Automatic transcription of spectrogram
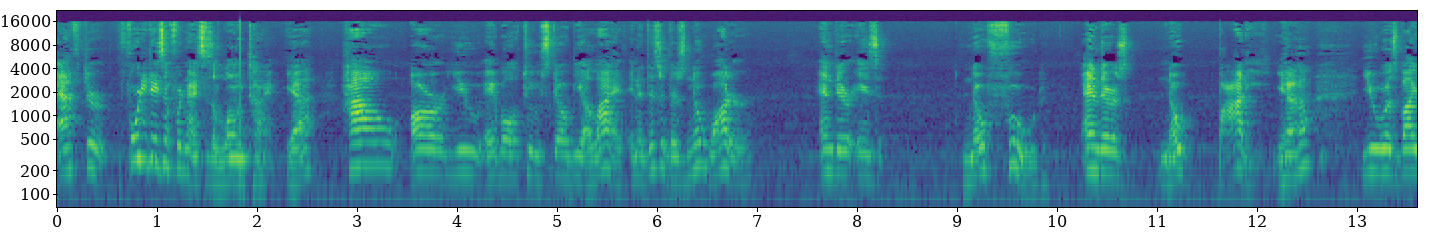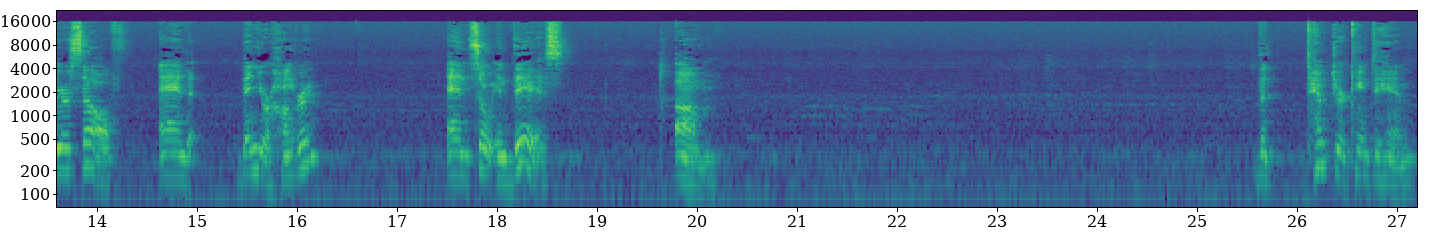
after 40 days and 40 nights is a long time, yeah? How are you able to still be alive? In a desert, there's no water, and there is no food, and there's no body, yeah? You was by yourself, and then you're hungry. And so in this, um, tempter came to him.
